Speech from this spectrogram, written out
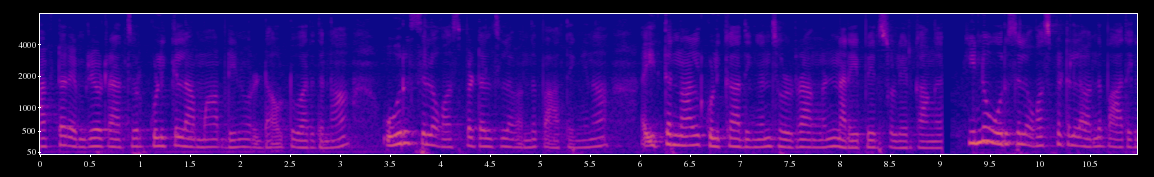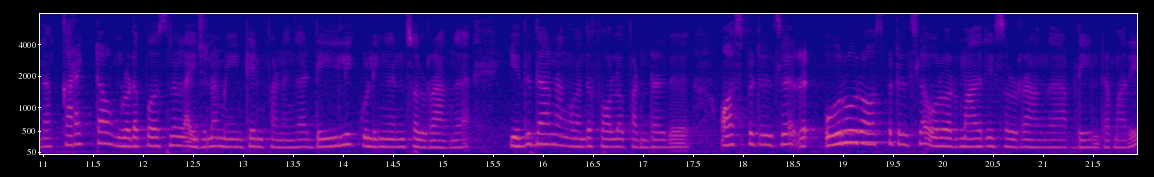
ஆஃப்டர் எம்ப்ரியோ ட்ரான்ஸ்ஃபர் குளிக்கலாமா அப்படின்னு ஒரு டவுட் வருதுன்னா ஒரு சில ஹாஸ்பிட்டல்ஸில் வந்து பார்த்தீங்கன்னா இத்தனை நாள் குளிக்காதீங்கன்னு சொல்கிறாங்கன்னு நிறைய பேர் சொல்லியிருக்காங்க. இன்னும் ஒரு சில ஹாஸ்பிட்டலில் வந்து பார்த்தீங்கன்னா கரெக்டாக உங்களோட பர்சனல் ஹைஜீனை மெயின்டைன் பண்ணுங்கள் டெய்லி குளிங்கன்னு சொல்கிறாங்க எது தான் நாங்கள் வந்து ஃபாலோ பண்ணுறது ஹாஸ்பிட்டல்ஸில் ஒரு ஒரு ஹாஸ்பிட்டல்ஸில் ஒரு ஒரு மாதிரி சொல்கிறாங்க அப்படின்ற மாதிரி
